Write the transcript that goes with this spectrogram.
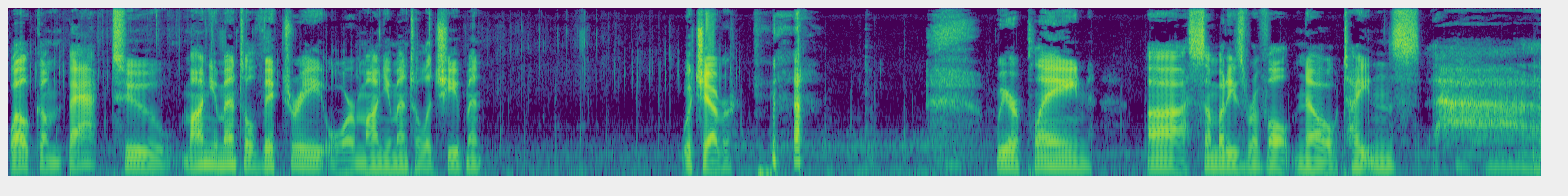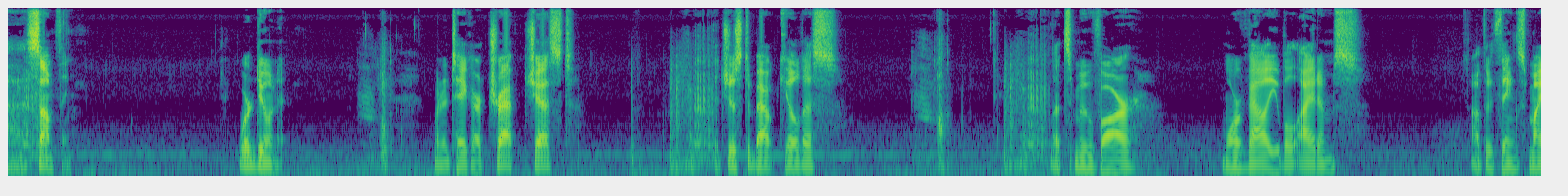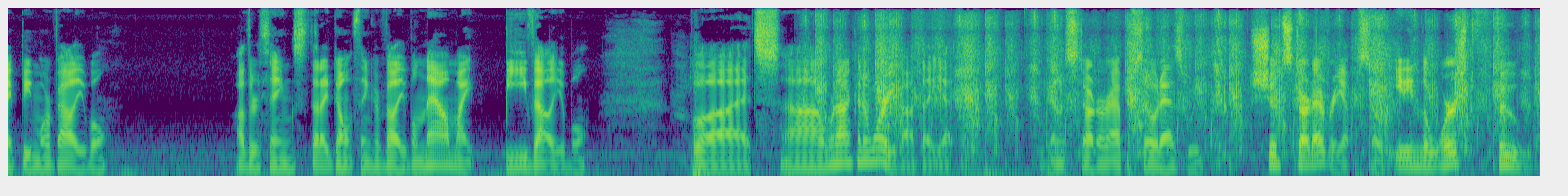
Welcome back to Monumental Victory or Monumental Achievement. Whichever. we are playing. Ah, somebody's revolt. No, Titans. Ah, something. We're doing it. We're going to take our trap chest that just about killed us. Let's move our more valuable items. Other things might be more valuable. Other things that I don't think are valuable now might be valuable. But uh, we're not going to worry about that yet. We're going to start our episode as we should start every episode, eating the worst food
